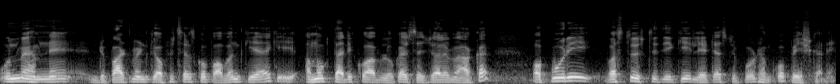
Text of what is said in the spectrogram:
उनमें हमने डिपार्टमेंट के ऑफिसर्स को पाबंद किया है कि अमुक तारीख को आप लोकल सचिवालय में आकर और पूरी वस्तु स्थिति की लेटेस्ट रिपोर्ट हमको पेश करें।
